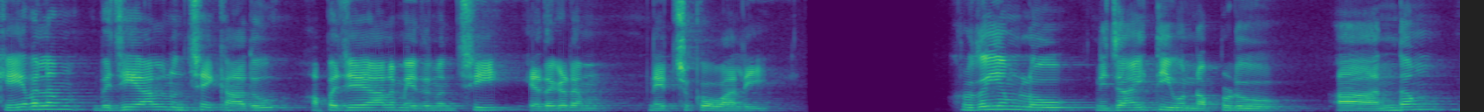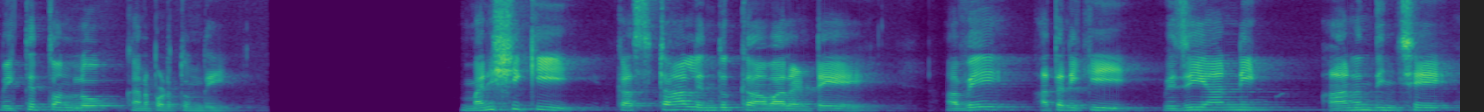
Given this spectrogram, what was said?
కేవలం విజయాల నుంచే కాదు అపజయాల మీద నుంచి ఎదగడం నేర్చుకోవాలి. హృదయంలో నిజాయితీ ఉన్నప్పుడు ఆ అందం వ్యక్తిత్వంలో కనపడుతుంది. మనిషికి కష్టాలు ఎందుకు కావాలంటే అవే అతనికి విజయాన్ని ఆనందించే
